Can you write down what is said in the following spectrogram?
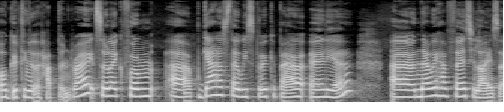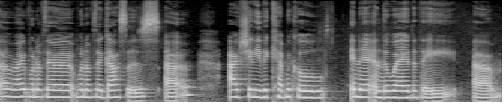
or good things that happened, right? So, like from uh, gas that we spoke about earlier, uh, now we have fertilizer, right? One of the one of the gases, uh, actually the chemicals in it and the way that they um,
